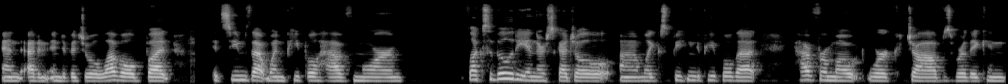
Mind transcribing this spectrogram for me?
and at an individual level but it seems that when people have more flexibility in their schedule, um, like speaking to people that have remote work jobs where they can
